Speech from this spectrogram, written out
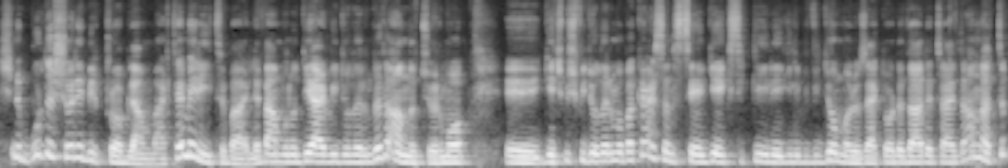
Şimdi burada şöyle bir problem var. Temel itibariyle ben bunu diğer videolarımda da anlatıyorum. O e, geçmiş videolarıma bakarsanız sevgi eksikliği ile ilgili bir videom var özellikle orada daha detaylı anlattım.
